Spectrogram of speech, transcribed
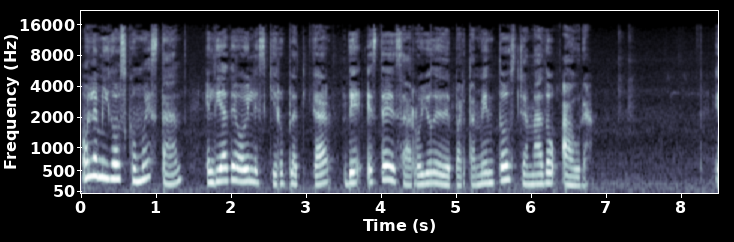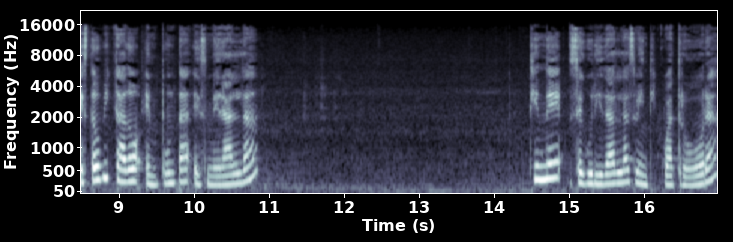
Hola amigos, ¿cómo están? El día de hoy les quiero platicar de este desarrollo de departamentos llamado Aura. Está ubicado en Punta Esmeralda. Tiene seguridad las 24 horas.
